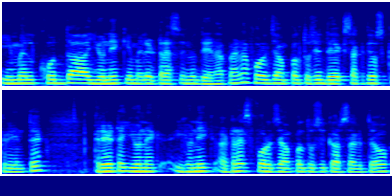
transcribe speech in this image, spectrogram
ਈਮੇਲ ਖੁਦ ਦਾ ਯੂਨੀਕ ਈਮੇਲ ਐਡਰੈਸ ਇਹਨੂੰ ਦੇਣਾ ਪੈਣਾ। ਫੋਰ ਐਗਜ਼ਾਮਪਲ ਤੁਸੀਂ ਦੇਖ ਸਕਦੇ ਹੋ ਸਕਰੀਨ ਤੇ। Create a unique unique address for example ਤੁਸੀਂ ਕਰ ਸਕਦੇ ਹੋ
